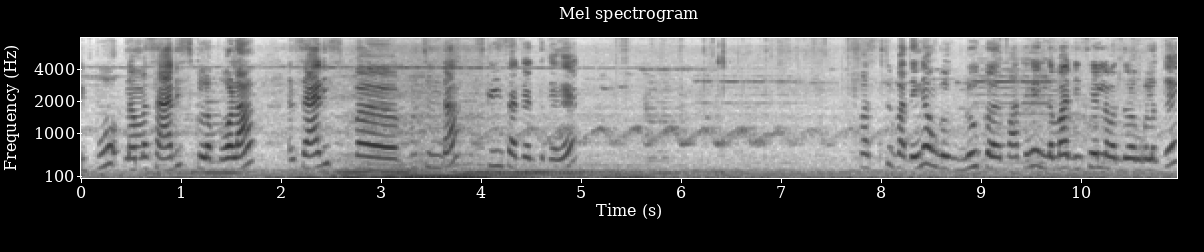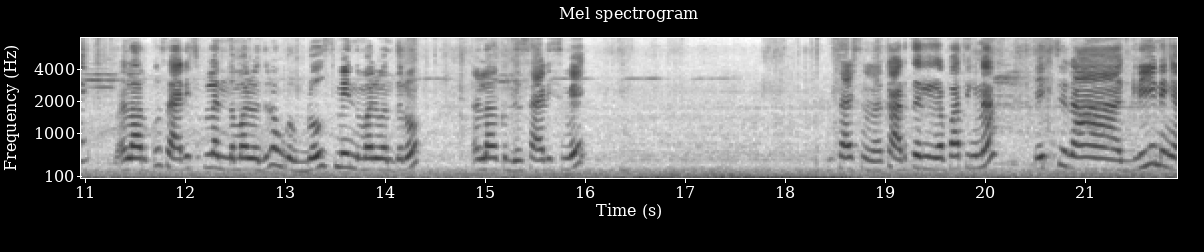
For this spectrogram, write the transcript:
இப்போ நம்ம சாரீஸ்குள்ளே போகலாம் அந்த சாரீஸ் பிடிச்சிருந்தா ஸ்க்ரீன்ஷாட் எடுத்துக்கோங்க. ஃபஸ்ட்டு பார்த்தீங்கன்னா உங்களுக்கு ப்ளூ கலர் பார்த்தீங்கன்னா இந்த மாதிரி டிசைனில் வந்துடும் உங்களுக்கு. நல்லாயிருக்கும். சாரீஸ் ஃபுல்லாக இந்த மாதிரி வந்துடும் உங்களுக்கு ப்ளவுஸுமே இந்த மாதிரி வந்துடும் நல்லாயிருக்கும் இந்த சாரீஸுமே சாரீஸ் நல்லா அடுத்தது பார்த்தீங்கன்னா நெக்ஸ்ட்டு நான் க்ரீனுங்க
